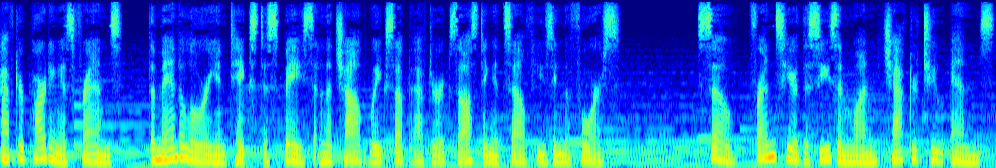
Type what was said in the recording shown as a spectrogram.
After parting as friends, the Mandalorian takes to space and the child wakes up after exhausting itself using the Force. So, friends, here the season 1, chapter 2 ends.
